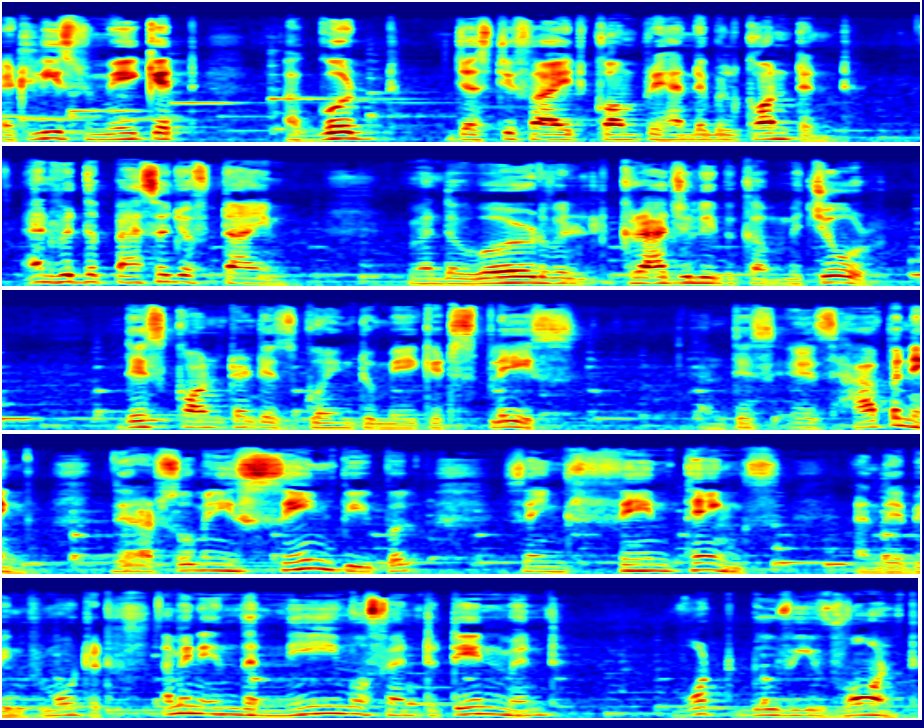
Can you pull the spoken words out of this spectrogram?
at least make it a good, justified, comprehensible content. And with the passage of time, when the word will gradually become mature, this content is going to make its place. And this is happening. There are so many sane people saying sane things and they're being promoted. I mean, in the name of entertainment, what do we want?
